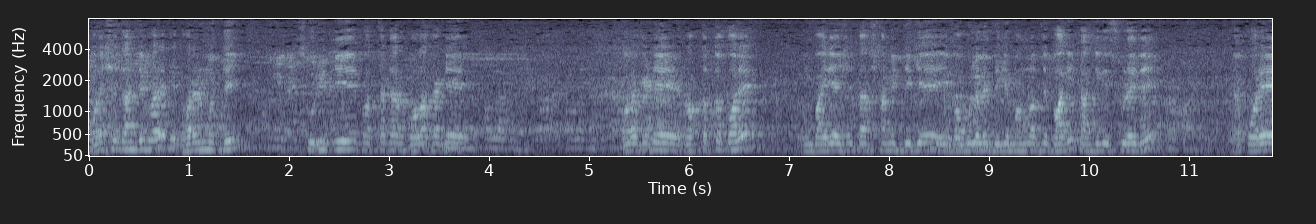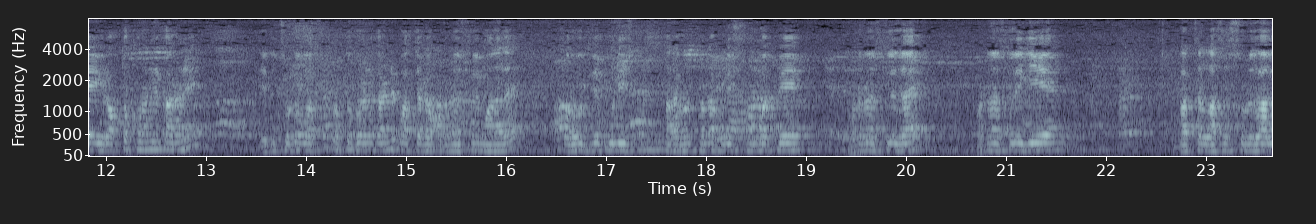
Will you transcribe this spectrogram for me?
পরে সে জানতে পারে যে ঘরের মধ্যেই ছুরি দিয়ে বাচ্চাটার গলা কাটে, গলা কেটে রক্তাক্ত করে। এবং বাইরে এসে তার স্বামীর দিকে, এই বাবুলালের দিকে মামলার যে বাড়ি, তার দিকে ছুড়ে দেয় পরে এই রক্তক্ষরণের কারণে, যেহেতু ছোটো বাচ্চা, রক্তক্ষরণের কারণে বাচ্চাটা ঘটনাস্থলে মারা যায়। পরবর্তীতে পুলিশ, তারাগঞ্জ থানা পুলিশ সংবাদ পেয়ে ঘটনাস্থলে যায়। ঘটনাস্থলে গিয়ে বাচ্চার লাশের সুরধাল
